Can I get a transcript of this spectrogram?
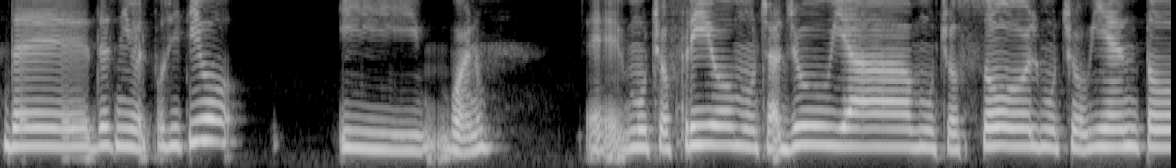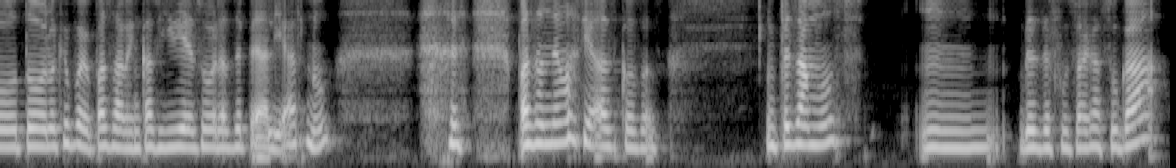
de desnivel positivo y bueno, eh, mucho frío, mucha lluvia, mucho sol, mucho viento, todo lo que puede pasar en casi 10 horas de pedalear, ¿no? Pasan demasiadas cosas. Empezamos mm, desde Fusagasuga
